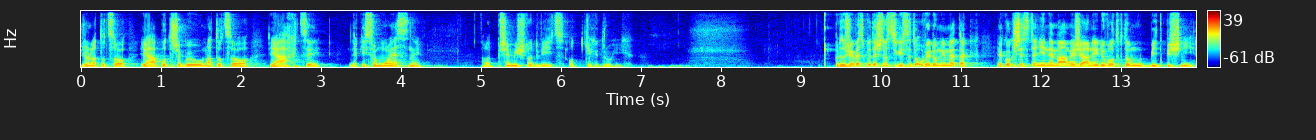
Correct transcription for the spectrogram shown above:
Že na to, co já potřebuju, na to, co já chci, jaký jsou moje sny, ale přemýšlet víc od těch druhých. Protože ve skutečnosti, když se to uvědomíme, tak jako křesťani nemáme žádný důvod k tomu být pišní.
